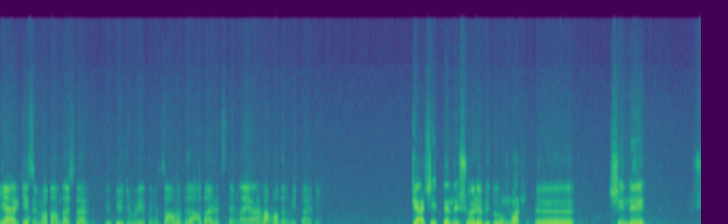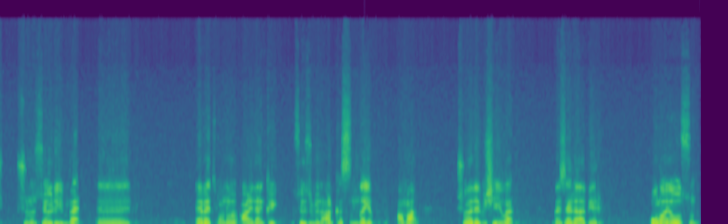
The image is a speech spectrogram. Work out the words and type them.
Diğer kesim vatandaşlar Türkiye Cumhuriyeti'nin sağladığı adalet sisteminden yararlanmadığını mı iddia ediyor? gerçekten de şöyle bir durum var. Ee, şimdi şunu söyleyeyim ben. Ee, evet onu aynen sözümün arkasındayım ama şöyle bir şey var. Mesela bir olay olsun.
